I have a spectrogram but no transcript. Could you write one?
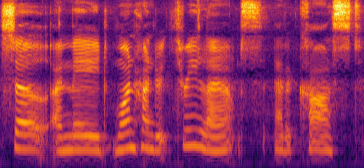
So I made 103 lamps at a cost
